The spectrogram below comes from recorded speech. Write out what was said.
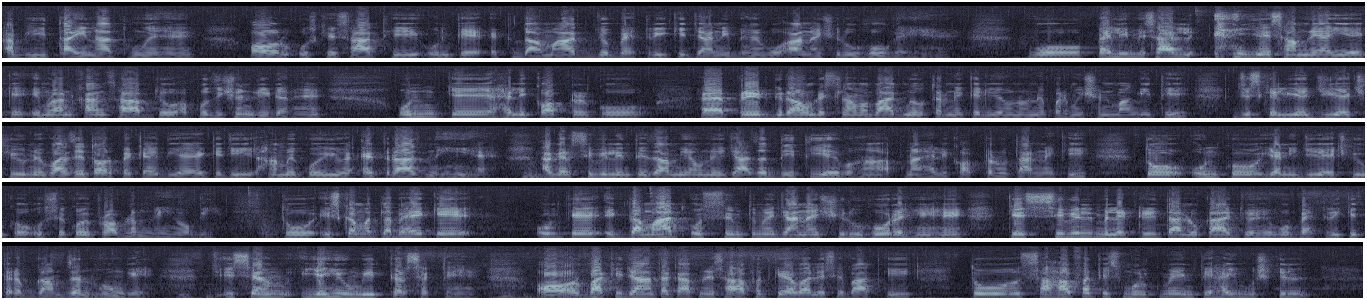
अभी तैनात हुए हैं और उसके साथ ही उनके इकदाम जो बेहतरी की जानब हैं, वो आना शुरू हो गए हैं। वो पहली मिसाल ये सामने आई है कि इमरान खान साहब जो अपोजिशन लीडर हैं उनके हेलीकॉप्टर को परेड ग्राउंड इस्लामाबाद में उतरने के लिए उन्होंने परमिशन मांगी थी जिसके लिए जीएचक्यू ने वाज तौर पर कह दिया है कि जी हमें कोई एतराज़ नहीं है हम्म। अगर सिविल इंतज़ामिया उन्हें इजाज़त देती है वहाँ अपना हेलीकॉप्टर उतारने की तो उनको यानी जीएचक्यू को उससे कोई प्रॉब्लम नहीं होगी तो इसका मतलब है कि उनके इकदाम उस सिमत में जाना शुरू हो रहे हैं कि सिविल मिलिट्री ताल्लुक जो है वो बेहतरी की तरफ़ गामजन होंगे। इससे हम यही उम्मीद कर सकते हैं। और बाकी जहाँ तक आपने सहाफ़त के हवाले से बात की तो सहाफ़त इस मुल्क में इंतहाई मुश्किल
